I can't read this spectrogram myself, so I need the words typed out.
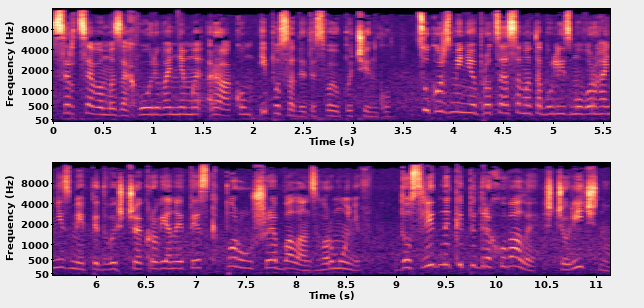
серцевими захворюваннями, раком і посадити свою печінку. Цукор змінює процеси метаболізму в організмі, підвищує кров'яний тиск, порушує баланс гормонів. Дослідники підрахували, що річно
